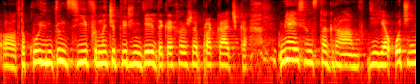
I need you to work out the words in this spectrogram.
э, такой интенсив на 4 недели, такая хорошая прокачка. У меня есть Инстаграм, где я очень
